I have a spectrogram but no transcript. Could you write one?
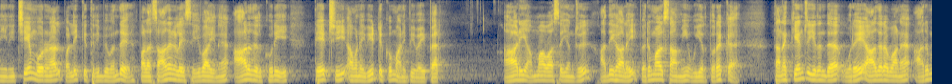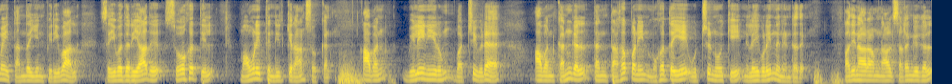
நீ நிச்சயம் ஒரு நாள் பள்ளிக்கு திரும்பி வந்து பல சாதனைகளை செய்வாய் என ஆறுதல் கூறி தேற்றி அவனை வீட்டுக்கும் அனுப்பி வைப்பர். ஆடி அமாவாசை அன்று அதிகாலை பெருமாள் சாமி உயிர் துறக்க தனக்கென்று இருந்த ஒரே ஆதரவான அருமை தந்தையின் பிரிவால் செய்வதறியாது சோகத்தில் மௌனித்து நிற்கிறான் சொக்கன். அவன் விழிநீரும் வற்றிவிட அவன் கண்கள் தன் தகப்பனின் முகத்தையே உற்று நோக்கி நிலைகுலைந்து நின்றது. பதினாறாம் நாள் சடங்குகள்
